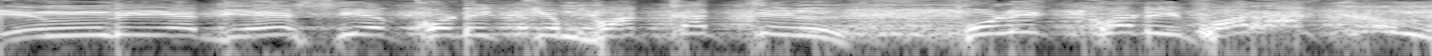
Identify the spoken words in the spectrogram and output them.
இந்திய தேசிய கொடிக்கும் பக்கத்தில் புலிக்கொடி பறக்கும்.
